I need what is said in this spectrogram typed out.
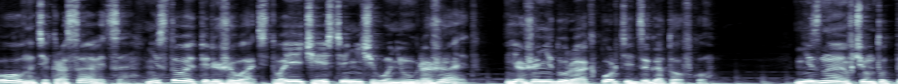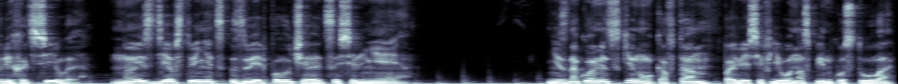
«Полноте, красавица, не стоит переживать, твоей чести ничего не угрожает. Я же не дурак портить заготовку. Не знаю, в чем тут прихоть силы, но из девственниц зверь получается сильнее». Незнакомец скинул кафтан, повесив его на спинку стула,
